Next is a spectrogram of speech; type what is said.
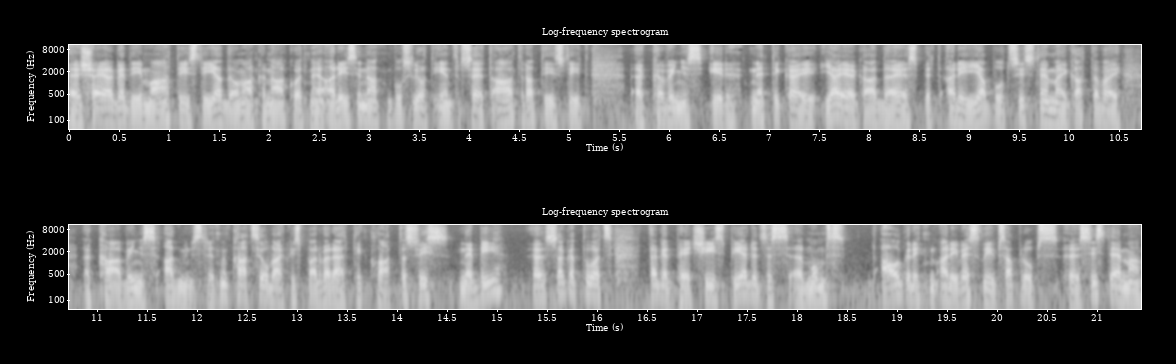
šajā gadījumā attīstīja, jādomā, ka nākotnē arī zinātne būs ļoti interesēta ātri attīstīt, ka viņas ir ne tikai jāiegādājas, bet arī jābūt sistēmai gatavai, kā viņas administrēt. Nu, kā cilvēki vispār varētu tikt klāt. Tas viss nebija sagatavots. Tagad pēc šīs pieredzes mums algoritmi arī veselības aprūpas sistēmā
